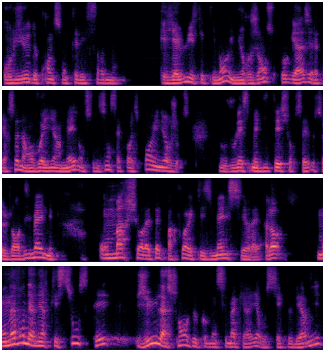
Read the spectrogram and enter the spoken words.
au lieu de prendre son téléphone Et il y a eu effectivement une urgence au gaz et la personne a envoyé un mail en se disant ça correspond à une urgence. Donc, je vous laisse méditer sur ce, ce genre d'email, mais on marche sur la tête parfois avec les emails, c'est vrai. Alors, mon avant-dernière question, c'était, j'ai eu la chance de commencer ma carrière au siècle dernier.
